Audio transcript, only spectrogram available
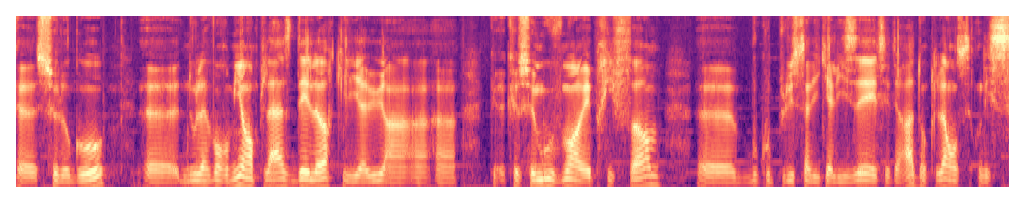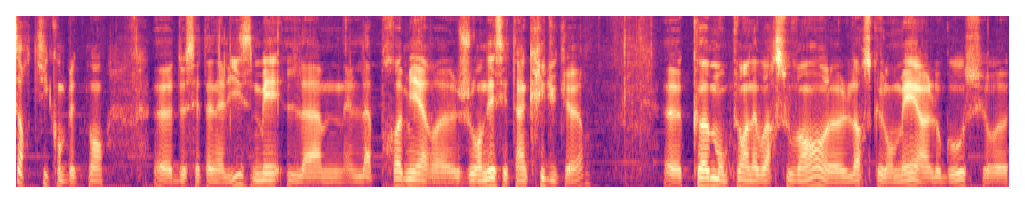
ce logo. Euh, nous l'avons remis en place dès lors qu'il y a eu un, que, ce mouvement avait pris forme, euh, beaucoup plus syndicalisé, etc. Donc là, on, est sorti complètement euh, de cette analyse, mais la, la première journée, c'est un cri du cœur, euh, comme on peut en avoir souvent euh, lorsque l'on met un logo sur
